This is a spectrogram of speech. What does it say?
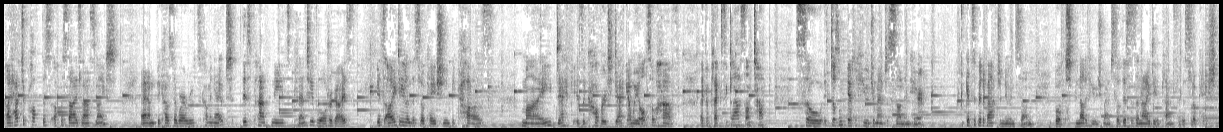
I had to pop this up a size last night um, because there were roots coming out. This plant needs plenty of water, guys. It's ideal in this location because my deck is a covered deck and we also have like a plexiglass on top so it doesn't get a huge amount of sun in here. It gets a bit of afternoon sun but not a huge amount so this is an ideal plant for this location.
